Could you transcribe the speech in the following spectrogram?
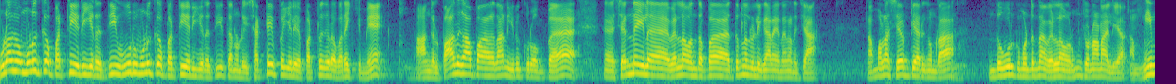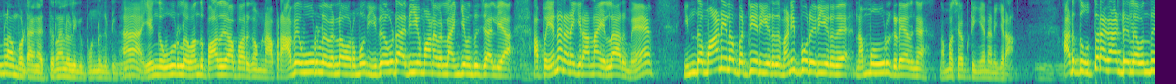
உலகம் முழுக்க பற்றி எறிகிற தீ ஊர் முழுக்க பற்றி எறிகிற தீ தன்னுடைய சட்டைப்பையிலே பற்றுகிற வரைக்குமே நாங்கள் பாதுகாப்பாக தான் இருக்கிறோம். இப்போ சென்னையில் வெள்ளம் வந்தப்ப திருநெல்வேலிக்காரன் என்ன நினச்சான்? நம்மலாம் சேஃப்டியாக இருக்கோம்டா. இந்த ஊருக்கு மட்டும்தான் வெள்ளம் வரும்னு சொன்னானா இல்லையா? மீம்லாம் போட்டாங்க. திருநெல்வேலிக்கு பொண்ணு கட்டி ஆ எங்கள் ஊரில் வந்து பாதுகாப்பாக இருக்கோம்னா அப்புறம் அவன் ஊரில் வெள்ளம் வரும்போது இதை விட அதிகமான வெள்ளம் அங்கே வந்துச்சா இல்லையா? அப்போ என்ன நினைக்கிறான்னா எல்லாருமே இந்த மாநிலம் பற்றி எரிகிறது மணிப்பூர் எரிகிறது நம்ம ஊர் கிடையாதுங்க. நம்ம சேஃப்டிங்கன்னு நினைக்கிறான். அடுத்து உத்தரகாண்டில் வந்து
